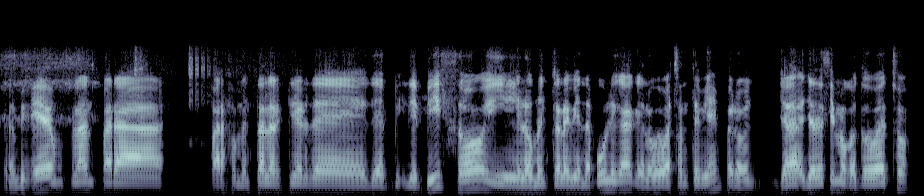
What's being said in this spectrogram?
También un plan para, para fomentar el alquiler de, de, de piso y el aumento de la vivienda pública, que lo veo bastante bien, pero ya, ya decimos que todo esto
